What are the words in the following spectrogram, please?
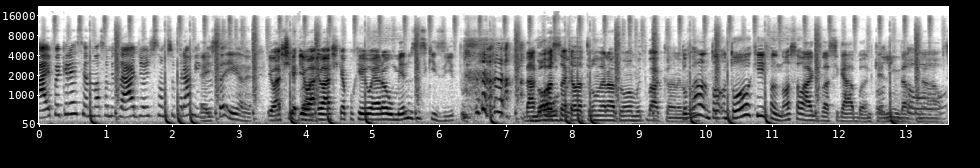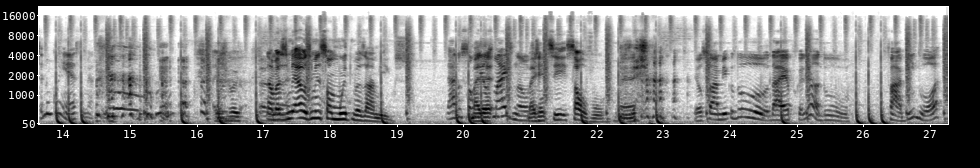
Aí foi crescendo nossa amizade e hoje somos super amigos. É isso aí, cara. Eu acho, que, eu, eu acho que é porque eu era o menos esquisito da Nossa, turma. aquela turma era uma turma muito bacana, Tô viu? falando, tô, não tô aqui falando, nossa, o Agnes lá se gabando, que é linda. Não, você não conhece, minha filha. A gente foi... Não, mas os, me- os meninos são muito meus amigos. Ah, não são Mas meus é- mais, não. Mas a gente se salvou. né? Eu sou amigo do, da época ali, ó, do Fabinho, do Otto.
